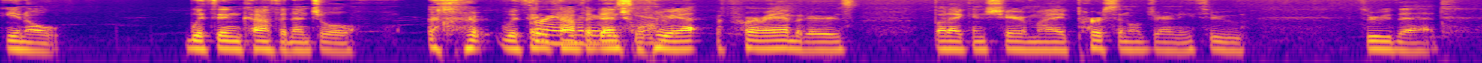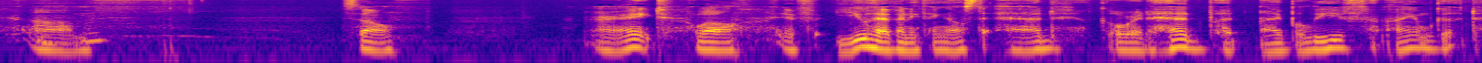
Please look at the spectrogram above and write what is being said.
you know within confidential within Parameters, confidential yeah. rea- parameters but i can share my personal journey through through that. Um, so, all right. Well, if you have anything else to add, go right ahead, but I believe I am good.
